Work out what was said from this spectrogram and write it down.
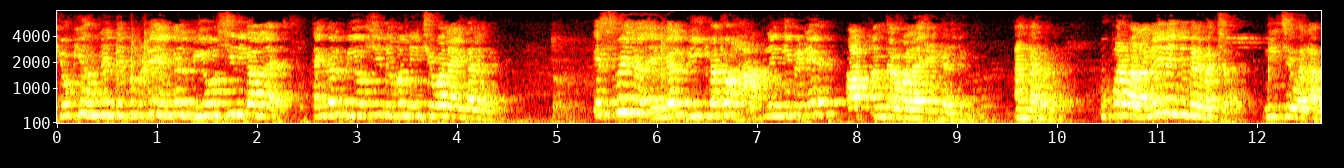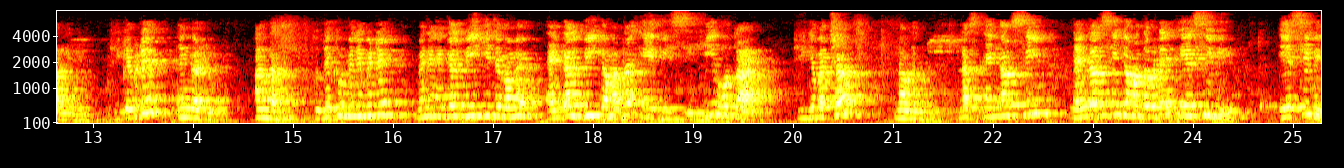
क्योंकि हमने, देखो बेटे, एंगल बीओसी निकालना है। एंगल बीओसी देखो नीचे वाला एंगल है। तो इसमें जो एंगल बी का जो हाफ़ लेंगे बेटे, आप अंदर वाला एंगल लेंगे। अंदर वाला। ऊपर वाला नहीं लेंगे मेरे बच्चा। नीचे वाला आप लेंगे। ठीक है बेटे? एंगल टू अंदर। तो देखो मेरे बेटे, मैंने एंगल बी की जगह में, एंगल बी का मतलब ए बी सी ही होता है। ठीक है बच्चा? नाउ देखो plus angle C angle C का मतलब बेटे ए सी बी ए सी बी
